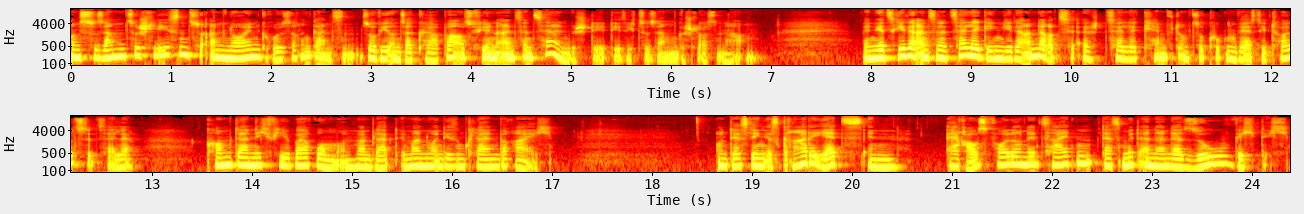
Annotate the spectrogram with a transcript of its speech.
uns zusammenzuschließen zu einem neuen, größeren Ganzen, so wie unser Körper aus vielen einzelnen Zellen besteht, die sich zusammengeschlossen haben. Wenn jetzt jede einzelne Zelle gegen jede andere äh, Zelle kämpft, um zu gucken, wer ist die tollste Zelle, kommt da nicht viel bei rum und man bleibt immer nur in diesem kleinen Bereich. Und deswegen ist gerade jetzt in herausfordernden Zeiten das Miteinander so wichtig.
